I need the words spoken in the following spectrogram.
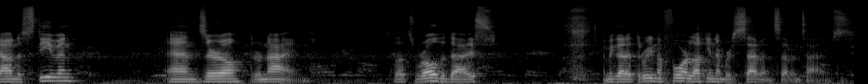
down to Steven and 0 through 9. So let's roll the dice. And we got a 3 and a 4, lucky number 7, 7 times.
